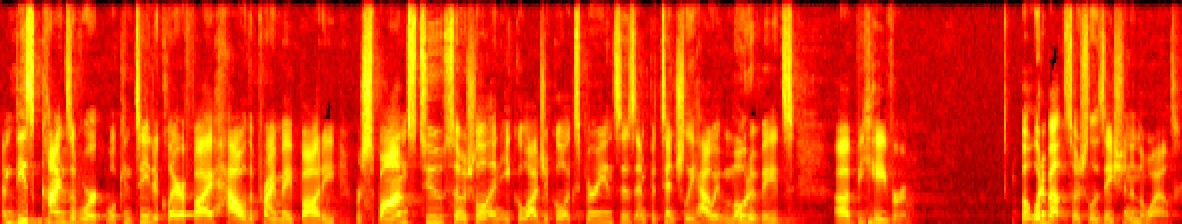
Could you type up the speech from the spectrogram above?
And these kinds of work will continue to clarify how the primate body responds to social and ecological experiences and potentially how it motivates uh, behavior. But what about socialization in the wild?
